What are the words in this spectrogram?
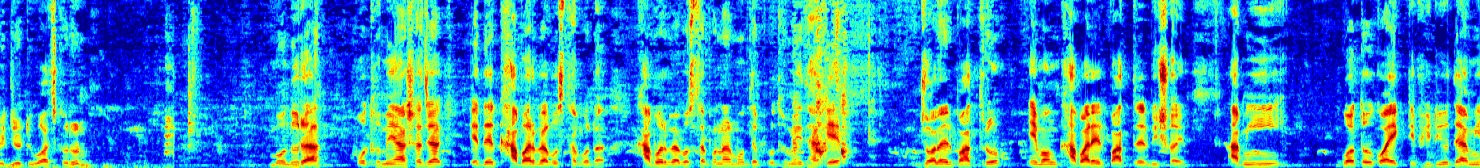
ভিডিওটি ওয়াচ করুন। বন্ধুরা প্রথমে আসা যাক এদের খাবার ব্যবস্থাপনা। খাবার ব্যবস্থাপনার মধ্যে প্রথমেই থাকে জলের পাত্র এবং খাবারের পাত্রের বিষয়। আমি গত কয়েকটি ভিডিওতে আমি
